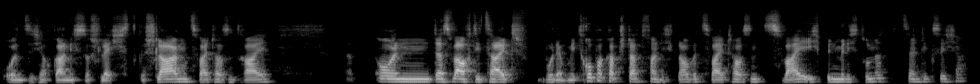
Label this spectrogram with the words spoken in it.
und sich auch gar nicht so schlecht geschlagen 2003. Und das war auch die Zeit, wo der Metropa Cup stattfand, ich glaube 2002, ich bin mir nicht hundertprozentig sicher.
